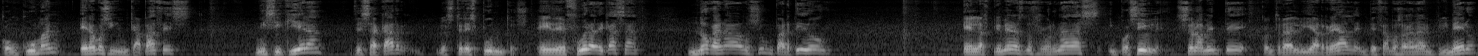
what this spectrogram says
Con Kuman éramos incapaces ni siquiera de sacar los tres puntos. Y de fuera de casa no ganábamos un partido en las primeras dos jornadas, imposible. Solamente contra el Villarreal empezamos a ganar el primero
